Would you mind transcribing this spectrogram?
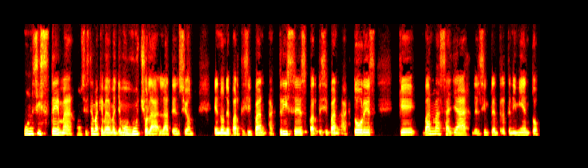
un sistema, un sistema que me, llamó mucho la, atención, en donde participan actrices, participan actores que van más allá del simple entretenimiento.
